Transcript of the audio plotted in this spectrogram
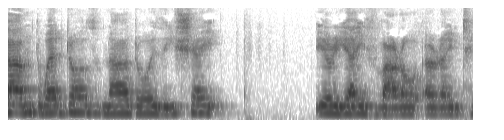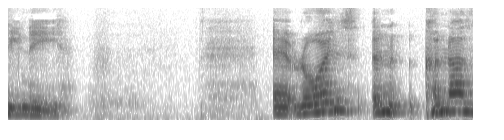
gan dwedodd nad oedd eisiau i'r iaith farw yr ein teulu e, roedd yn cynnydd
